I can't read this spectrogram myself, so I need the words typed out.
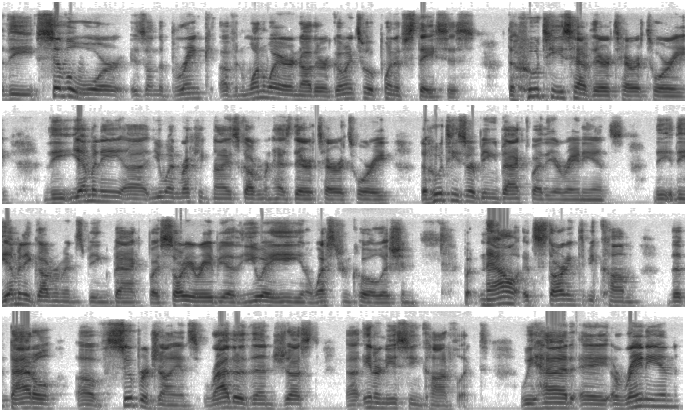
the civil war is on the brink of, in one way or another, going to a point of stasis. The Houthis have their territory. The Yemeni uh, UN recognized government has their territory. The Houthis are being backed by the Iranians the, the Yemeni government's being backed by Saudi Arabia, the UAE, and a Western coalition. But now it's starting to become the battle of supergiants rather than just uh, internecine conflict. We had a Iranian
